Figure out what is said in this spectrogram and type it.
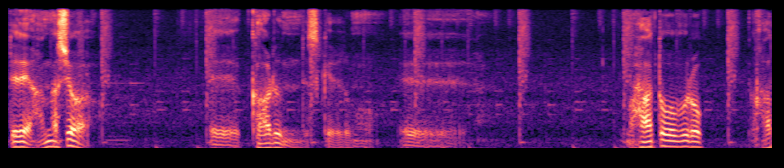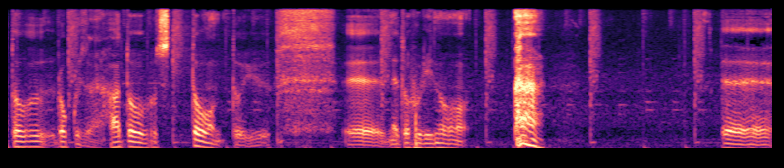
ー、でね話は、えー、変わるんですけれども、えーまあ、ハート・オブ・ロックハート・オブ・ロックじゃないハート・オブ・ストーンという、えー、ネトフリの え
